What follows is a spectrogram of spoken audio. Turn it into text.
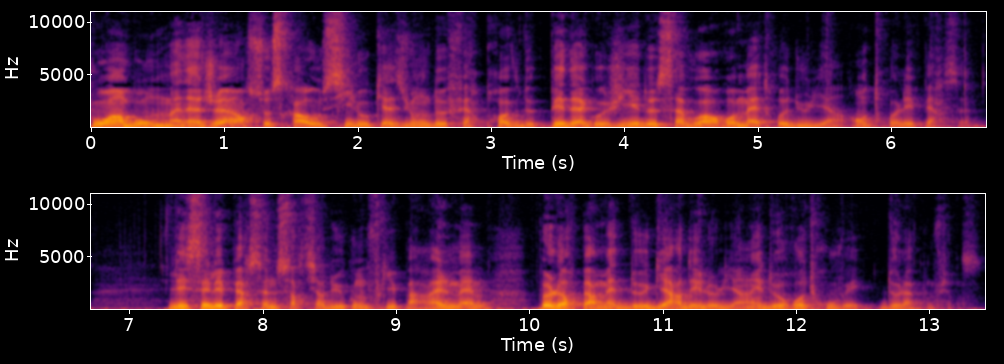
Pour un bon manager, ce sera aussi l'occasion de faire preuve de pédagogie et de savoir remettre du lien entre les personnes. Laisser les personnes sortir du conflit par elles-mêmes peut leur permettre de garder le lien et de retrouver de la confiance.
